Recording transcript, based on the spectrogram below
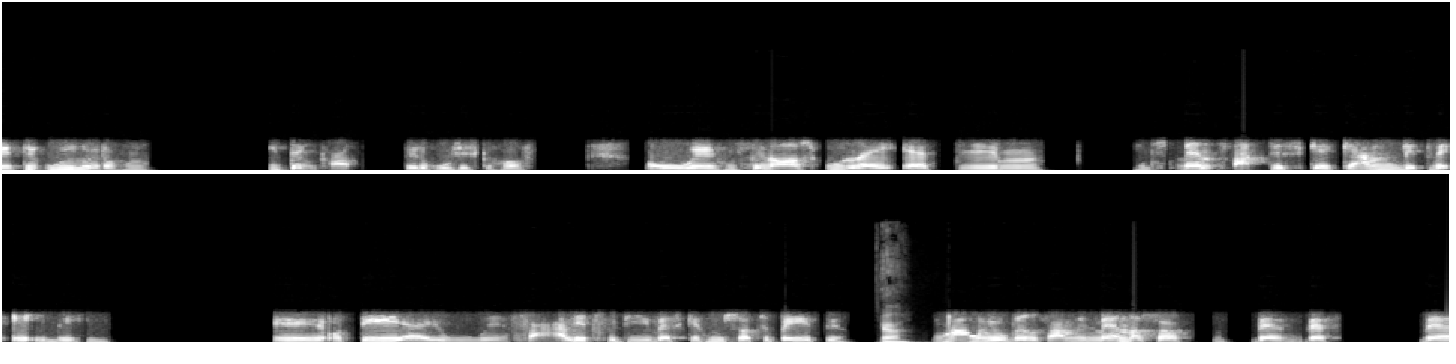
øh, det udnytter hun i den grad ved det russiske hof. Og øh, hun finder også ud af, at øh, hendes mand faktisk øh, gerne lidt vil af med hende. Øh, og det er jo øh, farligt, fordi hvad skal hun så tilbage til? Ja. Nu har hun jo været sammen med en mand, og så hvad, hvad, hvad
